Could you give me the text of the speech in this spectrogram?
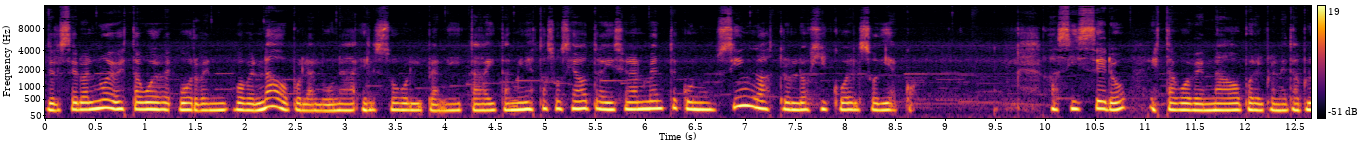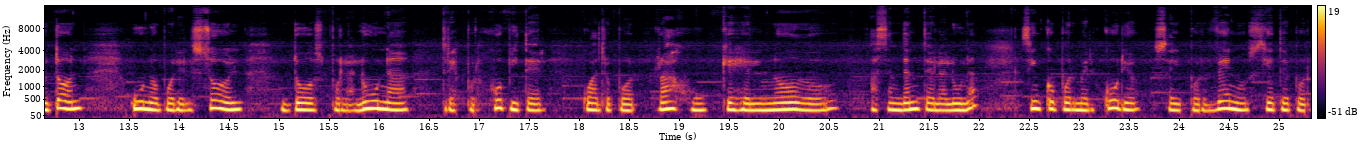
del 0 al 9 está gobernado por la luna, el sol, el planeta y también está asociado tradicionalmente con un signo astrológico del zodiaco. Así 0 está gobernado por el planeta Plutón, 1 por el Sol, 2 por la Luna, 3 por Júpiter, 4 por Rahu, que es el nodo ascendente de la Luna, 5 por Mercurio, 6 por Venus, 7 por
